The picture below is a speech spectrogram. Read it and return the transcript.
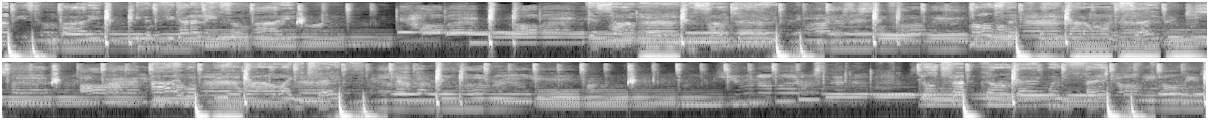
wanna be somebody. Even if you gotta leave somebody. Yes, I'm hurt, yes, I'm dirty. Most of the things I don't wanna say. I won't be around while you chase. You'll try to come back when you faint.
